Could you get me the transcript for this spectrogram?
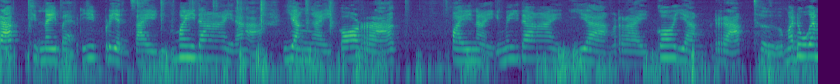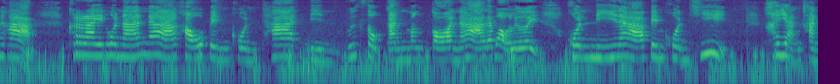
รักในแบบที่เปลี่ยนใจไม่ได้นะคะ ยังไงก็รักไปไหนไม่ได้ อย่างไรก็ยังรักเธอมาดูกันค่ะ ใครคนนั้นนะคะเขาเป็นคนธาตุดินพฤกษกกันมังกรนะคะ และบอกเลย คนนี้นะคะเป็นคนที่ ขยันขัน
